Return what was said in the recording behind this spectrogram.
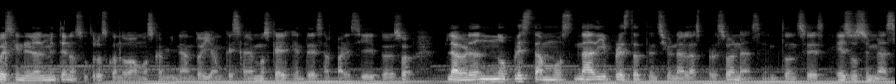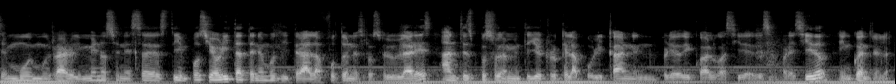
pues generalmente nosotros cuando vamos caminando y aunque sabemos que hay gente desaparecida y todo eso, la verdad no prestamos, nadie presta atención a las personas. Entonces eso se me hace muy muy raro y menos en estos tiempos. Y ahorita tenemos literal la foto en nuestros celulares. Antes pues solamente yo creo que la publicaban en un periódico algo así de desaparecido. Encuéntrenla.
